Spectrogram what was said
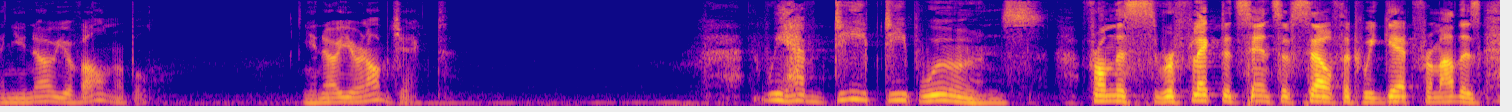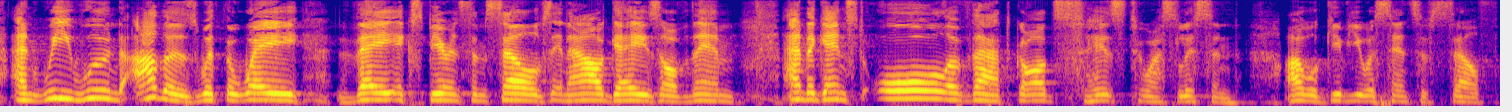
And you know you're vulnerable. You know you're an object. We have deep, deep wounds from this reflected sense of self that we get from others. And we wound others with the way they experience themselves in our gaze of them. And against all of that, God says to us, Listen, I will give you a sense of self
